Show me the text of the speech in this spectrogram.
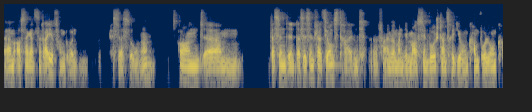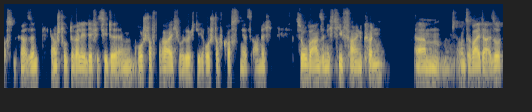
ähm, aus einer ganzen Reihe von Gründen ist das so. Ne? Und ähm, das, sind, das ist inflationstreibend, äh, vor allem wenn man eben aus den Wohlstandsregionen kommt, wo Lohnkosten höher sind. Wir haben strukturelle Defizite im Rohstoffbereich, wodurch die Rohstoffkosten jetzt auch nicht so wahnsinnig tief fallen können ähm, und so weiter. Also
